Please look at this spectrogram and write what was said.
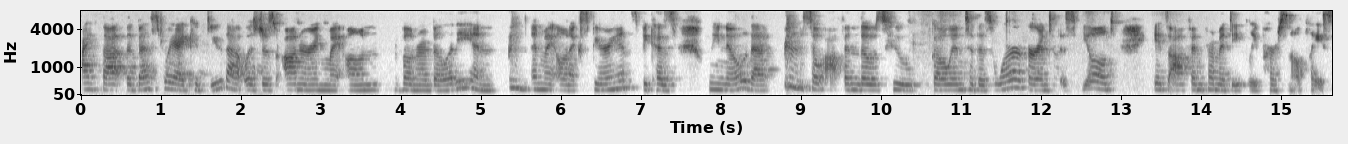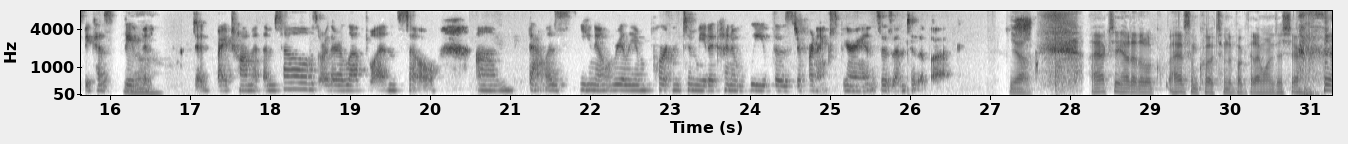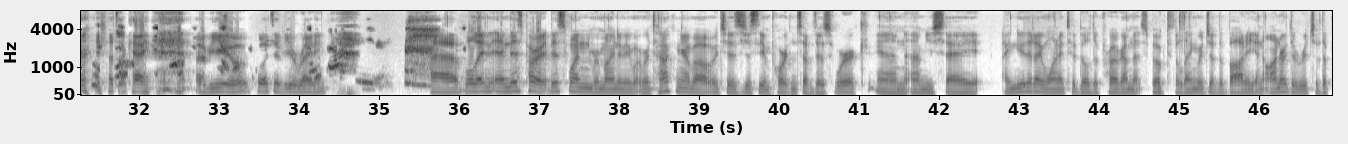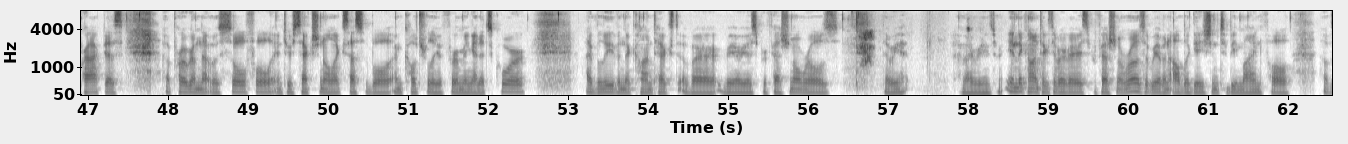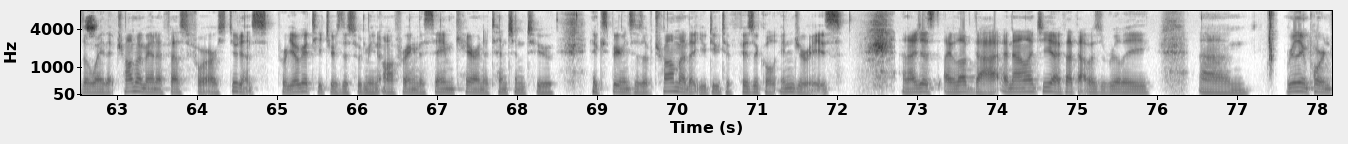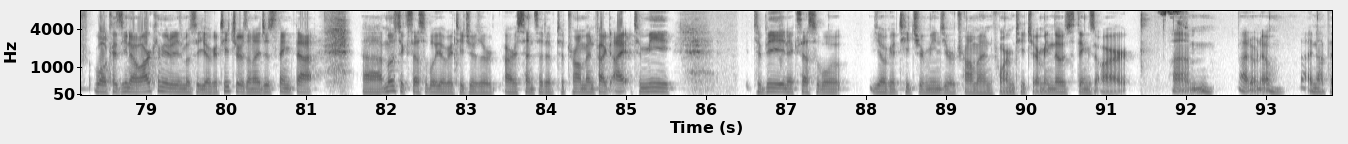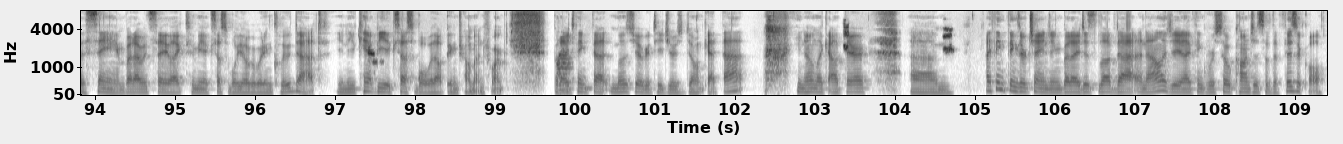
i thought the best way i could do that was just honoring my own vulnerability and and my own experience because we know that so often those who go into this work or into this field it's often from a deeply personal personal place because they've yeah. been affected by trauma themselves or their loved ones. So um, that was, you know, really important to me to kind of weave those different experiences into the book. Yeah. I actually had a little, I have some quotes from the book that I wanted to share, if that's okay, of you, quotes of your writing. Uh, well, and, and, this part, this one reminded me what we're talking about, which is just the importance of this work. And um, you say, I knew that I wanted to build a program that spoke to the language of the body and honored the roots of the practice, a program that was soulful, intersectional, accessible, and culturally affirming at its core. I believe in the context of our various professional roles that we am I reading through? In the context of our various professional roles, that we have an obligation to be mindful of the way that trauma manifests for our students. For yoga teachers, this would mean offering the same care and attention to experiences of trauma that you do to physical injuries. And I just, I love that analogy. I thought that was really, um, really important. For, well, because you know our community is mostly yoga teachers, and I just think that uh, most accessible yoga teachers are are sensitive to trauma. In fact, I to me, to be an accessible yoga teacher means you're a trauma informed teacher. I mean, those things are, um, I don't know, not the same, but I would say like to me, accessible yoga would include that. You know, you can't be accessible without being trauma informed. But I think that most yoga teachers don't get that. you know, like out there. Um, I think things are changing, but I just love that analogy. And I think we're so conscious of the physical,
